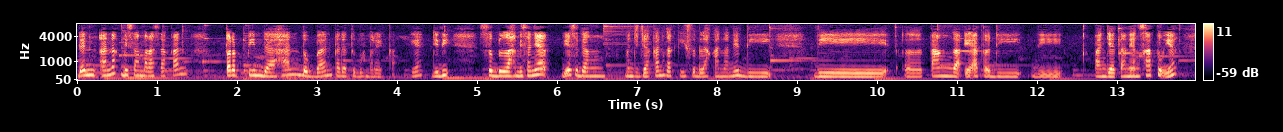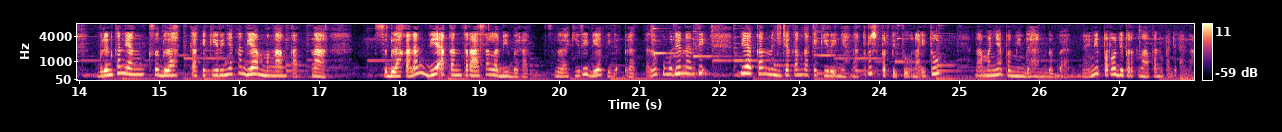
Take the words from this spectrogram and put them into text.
dan anak bisa merasakan perpindahan beban pada tubuh mereka ya. Jadi sebelah misalnya dia sedang menjejakkan kaki sebelah kanannya di di e, tangga ya atau di di panjatan yang satu ya. Kemudian kan yang sebelah kaki kirinya kan dia mengangkat. Nah, sebelah kanan dia akan terasa lebih berat sebelah kiri dia tidak berat. Lalu kemudian nanti dia akan menjejakkan kaki kirinya. Nah terus seperti itu. Nah itu namanya pemindahan beban. Nah ini perlu diperkenalkan pada anak.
